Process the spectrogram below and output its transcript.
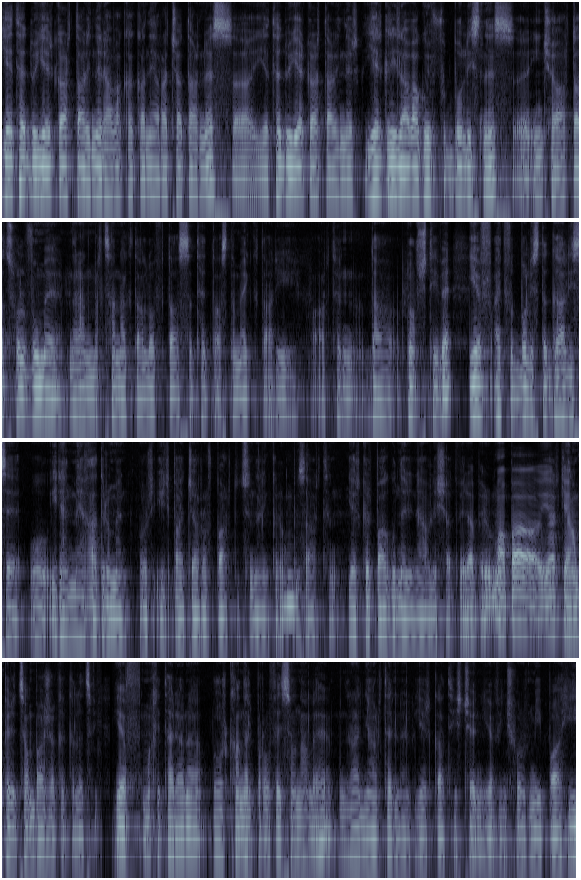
եթե դու երկար տարիներ հավաքականի առաջատարն ես, եթե դու երկար տարիներ երկրի լավագույն ֆուտբոլիստն ես, ինչը արտացոլվում է նրան մրցանակ տալով 10 թե 11 տարի արդեն դա լուրջ թիվ է եւ այդ ֆուտբոլիստը գալիս է ու իրեն մեղադրում են որ իր պատճառով պարտություն են կրում սա արդեն երկրպագուներին ավելի շատ վերաբերում ապա իհարկե համբերության բաժակը կլծվի եւ Մխիթարյանը որքան էլ պրոֆեսիոնալ է նրա նյարդերն էլ երկաթիչ չեն են եւ ինչ որ մի պահի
